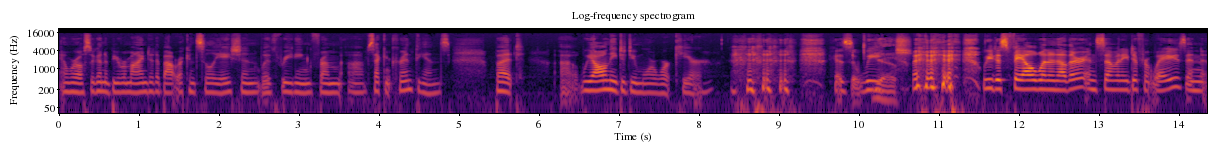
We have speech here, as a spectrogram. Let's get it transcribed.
And we're also going to be reminded about reconciliation with reading from uh, Second Corinthians. But uh, we all need to do more work here. because we Yes. we just fail one another in so many different ways and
